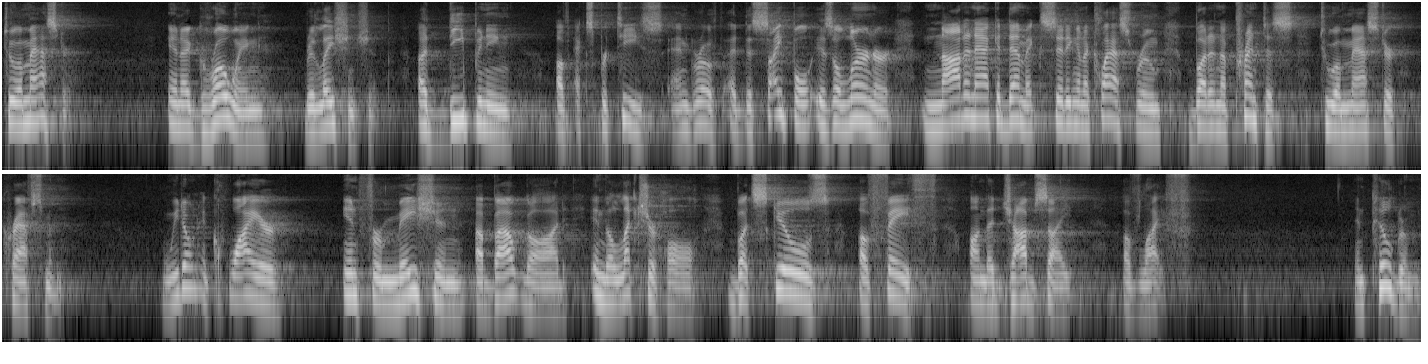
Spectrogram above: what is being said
to a master in a growing relationship, a deepening of expertise and growth. A disciple is a learner, not an academic sitting in a classroom, but an apprentice to a master craftsman. We don't acquire information about God in the lecture hall, but skills of faith on the job site of life. And pilgrim,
